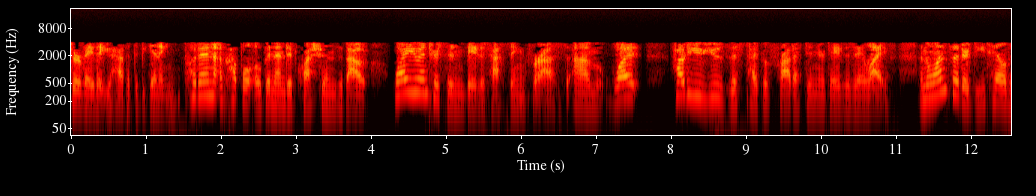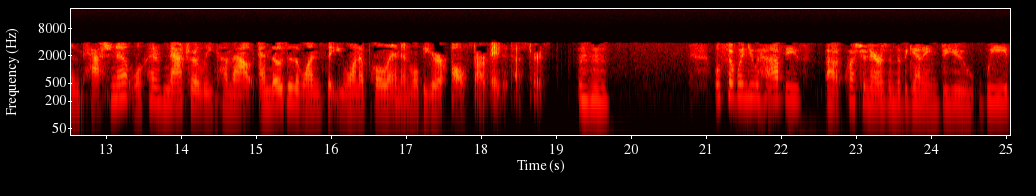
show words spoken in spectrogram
survey that you have at the beginning, put in a couple open-ended questions about why are you interested in beta testing for us? Um, what, how do you use this type of product in your day-to-day life? And the ones that are detailed and passionate will kind of naturally come out, and those are the ones that you want to pull in and will be your all-star beta testers. Mm-hmm. Well, so when you have these uh, questionnaires in the beginning, do you weed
